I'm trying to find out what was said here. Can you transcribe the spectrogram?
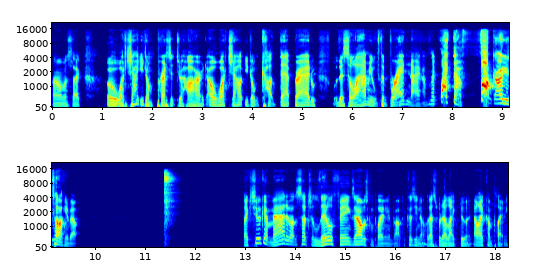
mom was like oh watch out you don't press it too hard. Oh watch out you don't cut that bread with the salami with the bread knife. I'm like what the fuck are you talking about like she would get mad about such little things and i was complaining about it because you know that's what i like doing i like complaining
